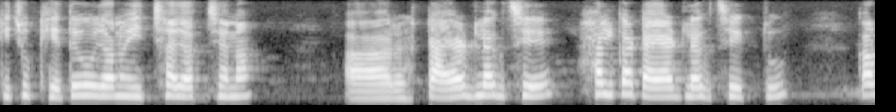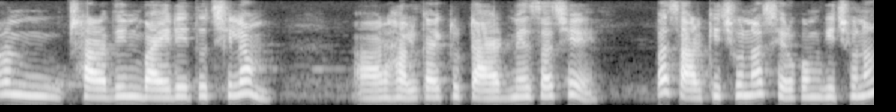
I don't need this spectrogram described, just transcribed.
কিছু খেতেও যেন ইচ্ছা যাচ্ছে না। আর টায়ার্ড লাগছে, হালকা টায়ার্ড লাগছে একটু। কারণ সারাদিন বাইরে তো ছিলাম, আর হালকা একটু টায়ার্ডনেস আছে বাস আর কিছু না, সেরকম কিছু না।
